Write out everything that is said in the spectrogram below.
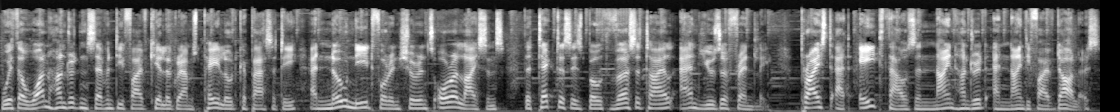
With a 175 kilograms payload capacity and no need for insurance or a license, the Tectus is both versatile and user-friendly, priced at $8,995.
